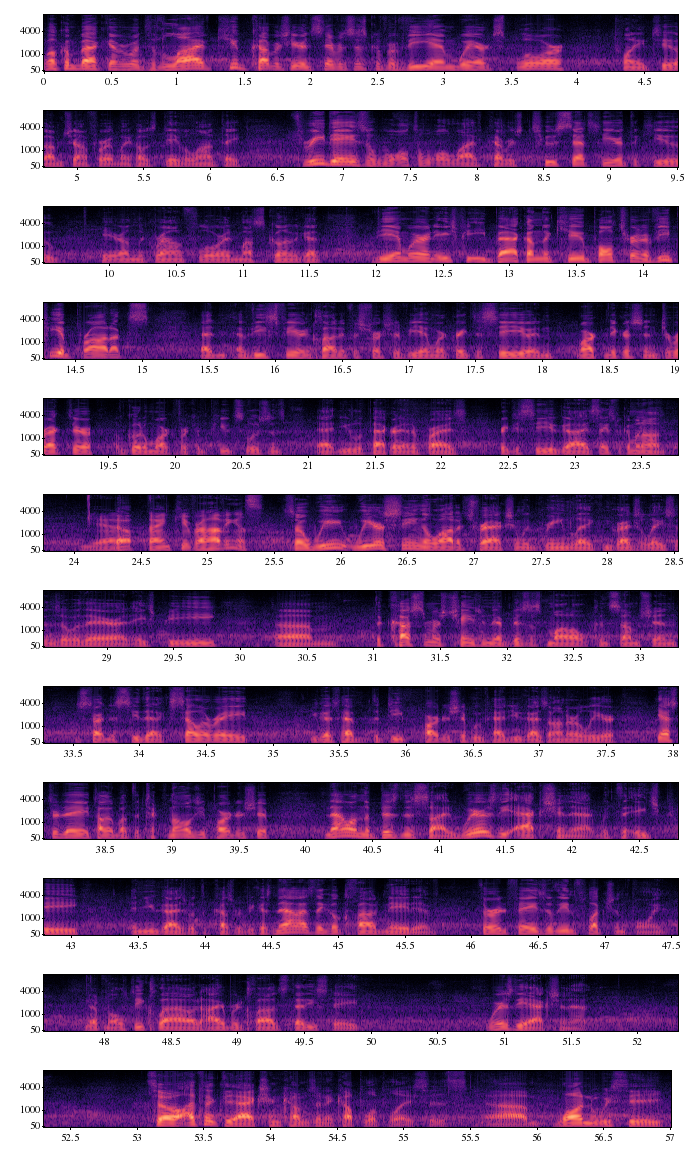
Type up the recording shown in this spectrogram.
Welcome back everyone to the live CUBE coverage here in San Francisco for VMware Explore 22. I'm John Furrier, my host Dave Vellante. Three days of wall-to-wall -wall live coverage, two sets here at the Cube, here on the ground floor in Moscone. We've got VMware and HPE back on the Cube. Paul Turner, VP of Products at vSphere and Cloud Infrastructure at VMware. Great to see you. And Mark Nickerson, Director of Go-to-Market for Compute Solutions at Hewlett Packard Enterprise. Great to see you guys. Thanks for coming on. Yeah, thank you for having us. So we, we are seeing a lot of traction with GreenLake, congratulations over there at HPE. Um, the customers changing their business model, consumption, you're starting to see that accelerate. You guys have the deep partnership, we've had you guys on earlier yesterday, talking about the technology partnership. Now on the business side, where's the action at with the HP and you guys with the customer? Because now as they go cloud native, third phase of the inflection point, yep. multi-cloud, hybrid cloud, steady state, where's the action at? So I think the action comes in a couple of places. Um, one, we see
